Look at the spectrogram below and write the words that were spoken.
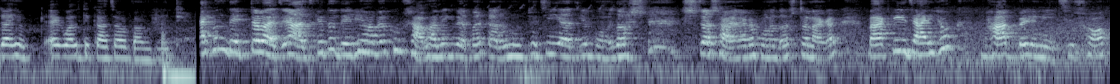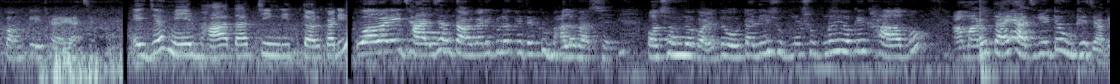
যাই হোক এক বালতি কাঁচাও কমপ্লিট এখন দেড়টা বাজে আজকে তো দেরি হবে খুব স্বাভাবিক ব্যাপার কারণ উঠেছি আজকে পনেরো দশটা সাড়ে নটা পনেরো দশটা নাগাদ। বাকি যাই হোক ভাত বেড়ে নিয়েছি সব কমপ্লিট হয়ে গেছে। এই যে মেয়ের ভাত আর চিংড়ির তরকারি। ও আবার এই ঝাল ঝাল তরকারিগুলো খেতে খুব ভালোবাসে, পছন্দ করে। তো ওটা দিয়ে শুকনো শুকনোই ওকে খাওয়াবো। আমারও তাই, আজকে এটা উঠে যাবে।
